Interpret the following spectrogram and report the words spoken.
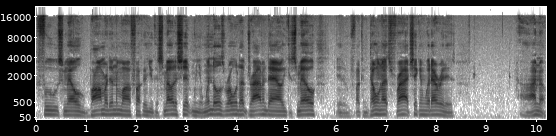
Food smell bomber than the motherfucker. You can smell the shit when your windows rolled up driving down. You can smell fucking donuts, fried chicken, whatever it is. Uh, I know.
